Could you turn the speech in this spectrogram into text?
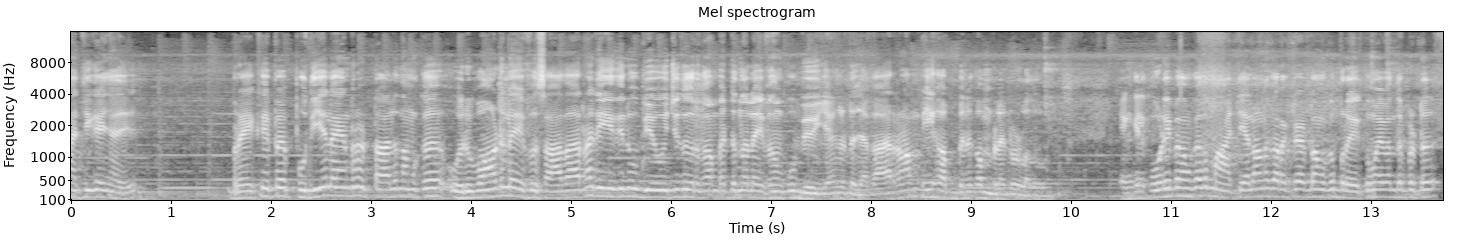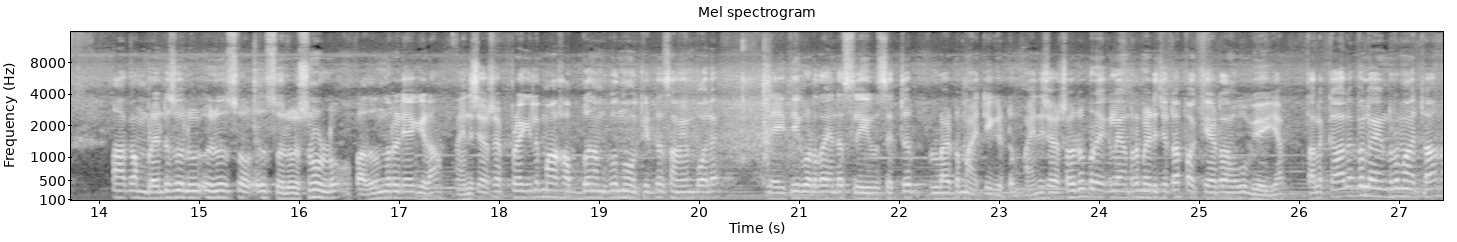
മാറ്റി കഴിഞ്ഞാൽ ബ്രേക്ക് ഇപ്പോൾ പുതിയ ലൈനർ ഇട്ടാലും നമുക്ക് ഒരുപാട് ലൈഫ് സാധാരണ രീതിയിൽ ഉപയോഗിച്ച് തീർക്കാൻ പറ്റുന്ന ലൈഫ് നമുക്ക് ഉപയോഗിക്കാൻ കിട്ടില്ല. കാരണം ഈ ഹബിന് കംപ്ലൈന്റ് ഉള്ളതും എങ്കിൽ കൂടി ഇപ്പോൾ നമുക്കത് മാറ്റിയാലാണ് കറക്റ്റായിട്ട് നമുക്ക് ബ്രേക്കുമായി ബന്ധപ്പെട്ട് ആ കംപ്ലൈന്റ് സൊല്യൂ ഒരു സൊല്യൂഷൻ ഉള്ളൂ. അപ്പോൾ അതൊന്ന് റെഡിയാക്കി ഇടാം. അതിന് ശേഷം എപ്പോഴെങ്കിലും ആ ഹബ്ബ് നമുക്ക് നോക്കിയിട്ട് സമയം പോലെ ലൈറ്റി കൊടുത്ത് അതിന്റെ സ്ലീവ് സെറ്റ് ഫുള്ളായിട്ട് മാറ്റി കിട്ടും. അതിന് ശേഷം ഒരു ബ്രേക്ക് ലൈൻഡർ മേടിച്ചിട്ട് പക്കയായിട്ട് നമുക്ക് ഉപയോഗിക്കാം. തൽക്കാലം ഇപ്പോൾ ലൈൻഡർ മാറ്റാം.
